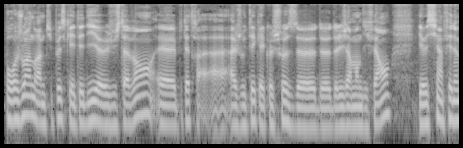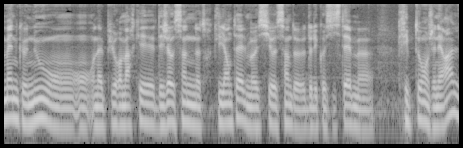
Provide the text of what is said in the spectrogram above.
pour rejoindre un petit peu ce qui a été dit euh, juste avant, euh, peut-être ajouter quelque chose de, de, de, légèrement différent. Il y a aussi un phénomène que nous, on, on, a pu remarquer déjà au sein de notre clientèle, mais aussi au sein de, de l'écosystème euh, crypto en général,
